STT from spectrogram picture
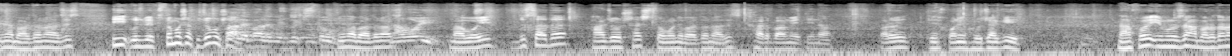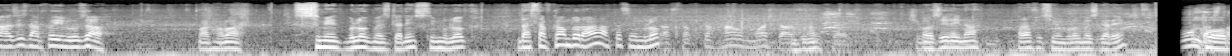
ина бардон азиз. И ӯзбекистон боша куҷо боша ина бардон аз навои 256 сомони бардон азиз. Карбамид ина барои деҳқони ҳуҷагӣ. Нархҳои имрӯза бародарон азиз нархҳои имрӯза. Марҳамат симент блок мезгардем симент блок. Даставкаам дорад ака симент блок? Ҳозир ина тарафи симент блок Хоб.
